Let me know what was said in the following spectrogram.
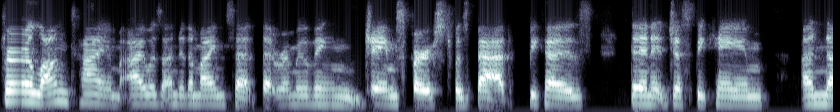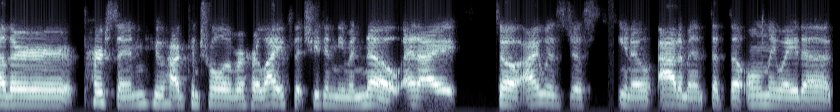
For a long time, I was under the mindset that removing James first was bad because then it just became another person who had control over her life that she didn't even know. And I so I was just you know, adamant that the only way to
